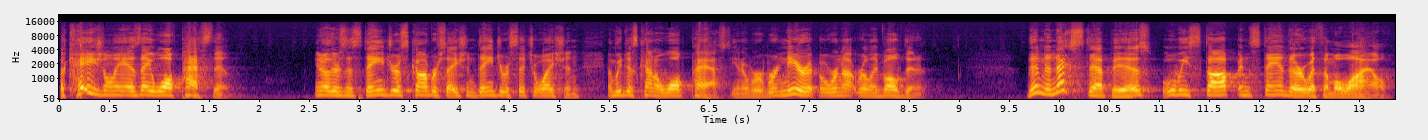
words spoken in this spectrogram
occasionally as they walk past them. You know, there's this dangerous conversation, dangerous situation, and we just kind of walk past. You know, we're, we're near it, but we're not really involved in it. Then the next step is will we stop and stand there with them a while?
